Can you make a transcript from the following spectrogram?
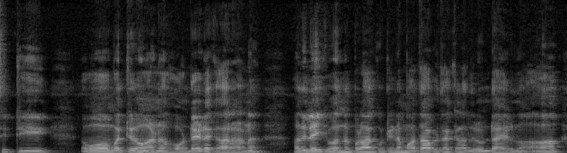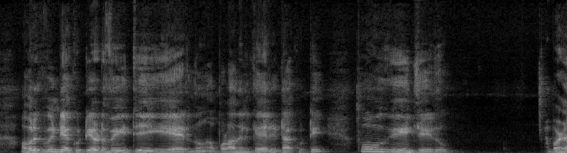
സിറ്റി ഓ ആണ് ഹോണ്ടയുടെ കാറാണ്. അതിലേക്ക് വന്നപ്പോൾ ആ കുട്ടിയുടെ മാതാപിതാക്കൾ അതിലുണ്ടായിരുന്നു. ആ അവർക്ക് വേണ്ടി ആ കുട്ടി അവിടെ വെയിറ്റ് ചെയ്യുകയായിരുന്നു. അപ്പോൾ അതിൽ കയറിയിട്ട് ആ കുട്ടി പോവുകയും ചെയ്തു. അപ്പോൾ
